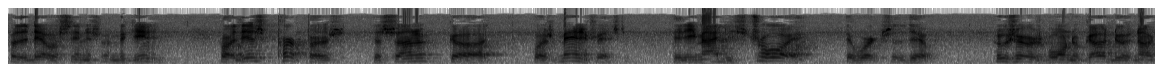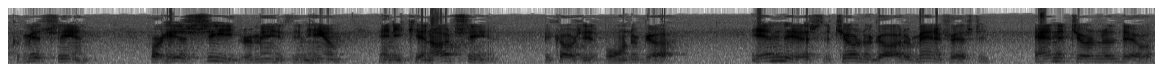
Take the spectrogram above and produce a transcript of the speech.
for the devil sinneth from the beginning. For this purpose the Son of God was manifested, that he might destroy the works of the devil. Whosoever is born of God doeth not commit sin, for his seed remaineth in him, and he cannot sin, because he is born of God. In this the children of God are manifested, and the children of the devil.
